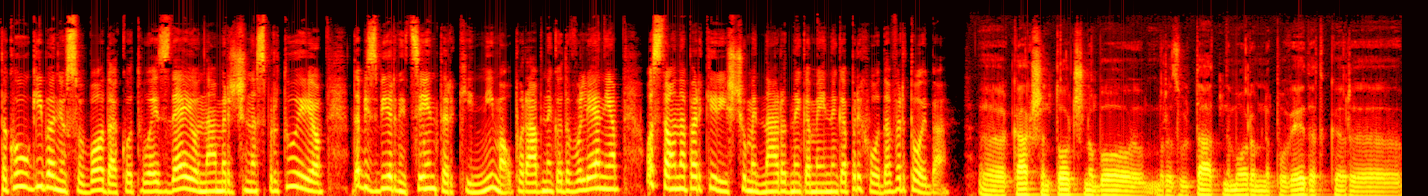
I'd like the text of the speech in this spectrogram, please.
Tako v Gibanju Svoboda kot v SD-ju namreč nasprotujejo, da bi zbirni center, ki nima uporabnega dovoljenja, ostal na parkirišču mednarodnega mejnega prehoda Vrtojba. Eh, kakšen točno bo rezultat, ne morem napovedati, ker eh,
